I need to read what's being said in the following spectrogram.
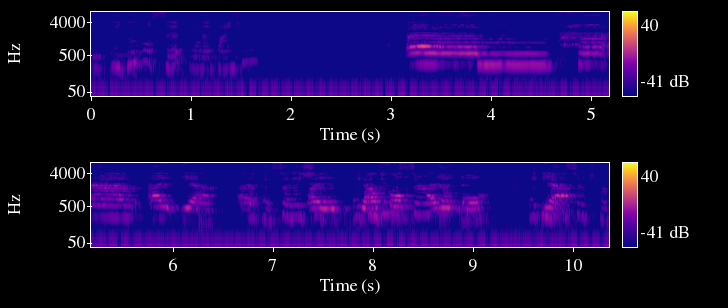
If they Google SIT, will they find you? Um, uh, I yeah. I, Okay, so they should. I they can do a search. I don't know. They can Yeah. do a search for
